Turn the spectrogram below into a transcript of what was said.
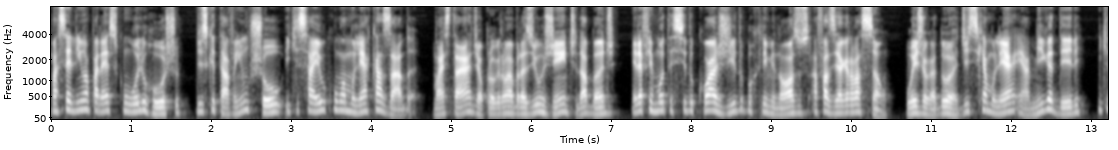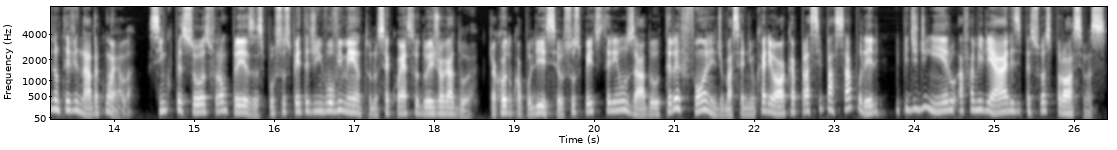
Marcelinho aparece com o olho roxo, diz que estava em um show e que saiu com uma mulher casada. Mais tarde, ao programa Brasil Urgente da Band, ele afirmou ter sido coagido por criminosos a fazer a gravação. O ex-jogador disse que a mulher é amiga dele e que não teve nada com ela. Cinco pessoas foram presas por suspeita de envolvimento no sequestro do ex-jogador. De acordo com a polícia, os suspeitos teriam usado o telefone de Marcelinho Carioca para se passar por ele e pedir dinheiro a familiares e pessoas próximas.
